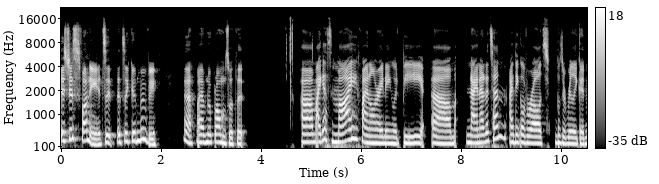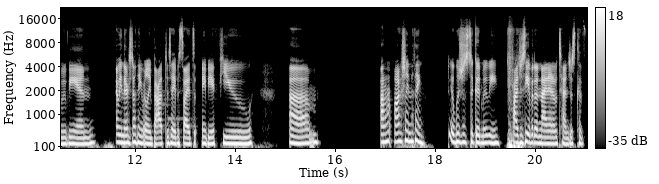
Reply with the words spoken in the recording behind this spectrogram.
It's just funny. It's a it's a good movie. Yeah, I have no problems with it. Um, I guess my final rating would be um, nine out of ten. I think overall it was a really good movie, and I mean, there's nothing really bad to say besides maybe a few. Um, I don't actually nothing. It was just a good movie. I just gave it a nine out of ten just because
